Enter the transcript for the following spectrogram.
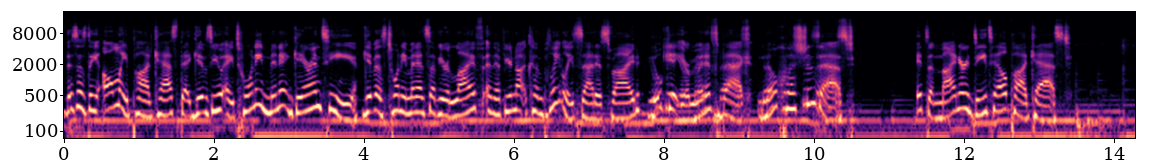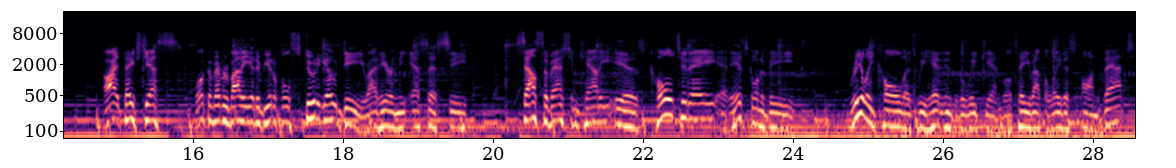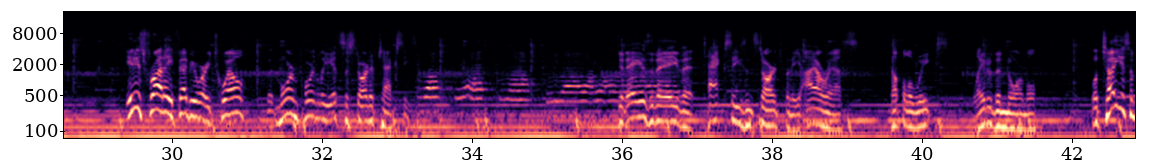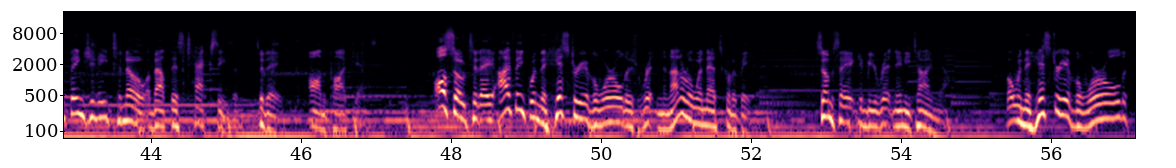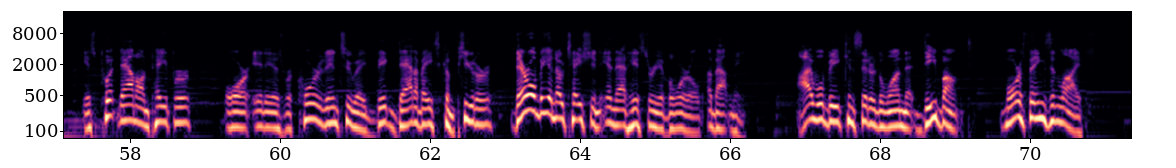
This is the only podcast that gives you a 20 minute guarantee. Give us 20 minutes of your life, and if you're not completely satisfied, you'll, get, your minutes back. No questions asked. It's a minor detail podcast. All right, thanks, Jess. Welcome, everybody, into beautiful Studio D right here in the SSC. South Sebastian County is cold today, and it's going to be really cold as we head into the weekend. We'll tell you about the latest on that. It is Friday, February 12th, but more importantly, it's the start of tax season. Today is the day that tax season starts for the IRS, a couple of weeks later than normal. We'll tell you some things you need to know about this tax season today on the podcast. Also, today, I think when the history of the world is written, and I don't know when that's going to be. Some say it can be written anytime now. But when the history of the world is put down on paper or it is recorded into a big database computer, there will be a notation in that history of the world about me. I will be considered the one that debunked more things in life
